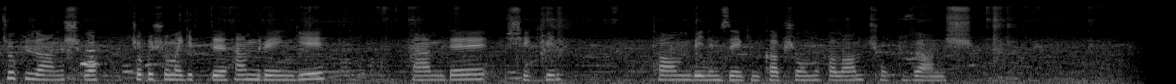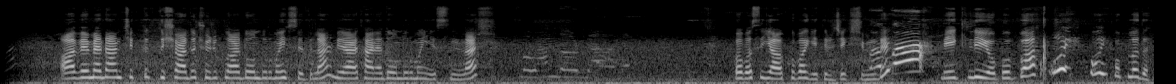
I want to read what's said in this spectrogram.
Çok güzelmiş bu. Çok hoşuma gitti. Hem rengi hem de şekil. Tam benim zevkim kapşonlu falan çok güzelmiş. AVM'den çıktık dışarıda çocuklar dondurma istediler. Birer tane dondurma yesinler. Babası Yakup'a getirecek şimdi. Bekliyor baba. Oy oy hopladı.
